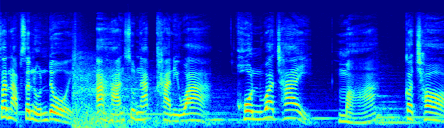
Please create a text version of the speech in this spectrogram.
สนับสนุนโดย อาหารสุนัขคานิว่าคนว่าใช่ หมาก็ชอบ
